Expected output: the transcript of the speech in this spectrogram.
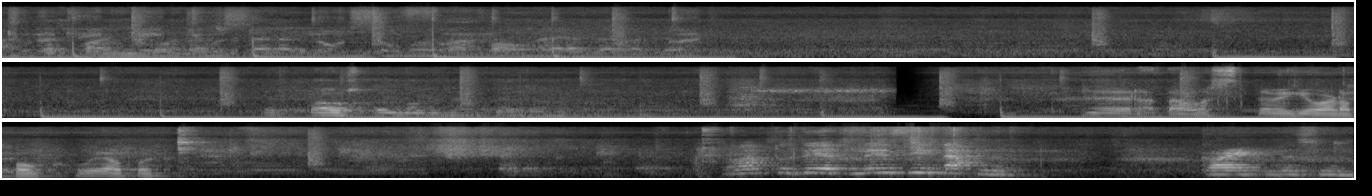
आताच पाणी तोंडाला सुटायला लागलं. वडापाव खायला जायला लागलं. पाऊस पण बघू शकतो तुम्ही तर आता मस्तपैकी वडापाव खाऊया आपण. तू टाकलं. काय? लसूण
